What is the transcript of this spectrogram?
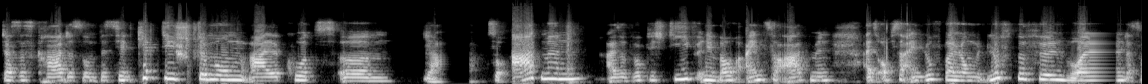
dass es gerade so ein bisschen kippt die Stimmung, mal kurz ähm, ja, zu atmen, also wirklich tief in den Bauch einzuatmen, als ob sie einen Luftballon mit Luft befüllen wollen. Das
